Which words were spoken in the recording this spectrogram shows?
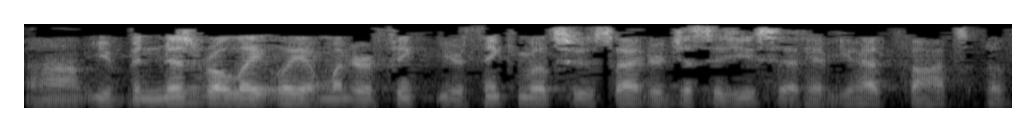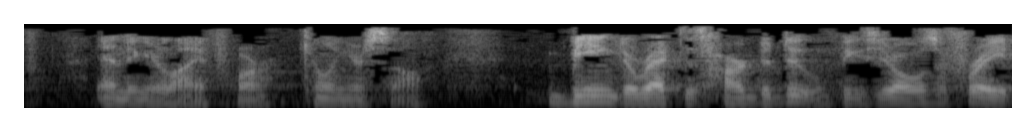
Uh, you've been miserable lately. I wonder if think, you're thinking about suicide, or just as you said, have you had thoughts of ending your life or killing yourself? being direct is hard to do because you're always afraid,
